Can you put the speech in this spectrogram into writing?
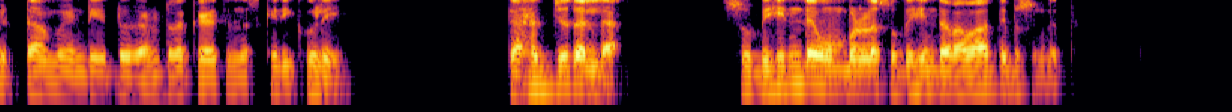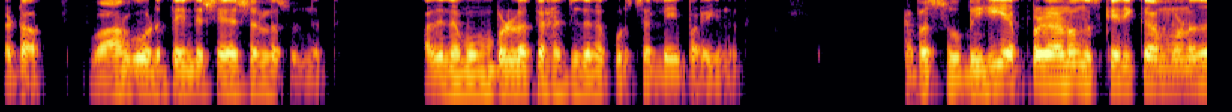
കിട്ടാൻ വേണ്ടിയിട്ട് രണ്ടരക്കഴത്ത് നിസ്കരിക്കൂലേ? തെഹജുദല്ല സുബിഹിന്റെ മുമ്പുള്ള സുബിഹിന്റെ റവാത്തിബ് സുന്നത്ത്. കേട്ടോ? വാങ്ങു കൊടുത്തതിന്റെ ശേഷമുള്ള സുന്നത്ത്. അതിന് മുമ്പുള്ള തെഹജുദിനെ കുറിച്ചല്ലേ ഈ പറയുന്നത്. അപ്പൊ സുബിഹി എപ്പോഴാണോ നിസ്കരിക്കാൻ പോണത്?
